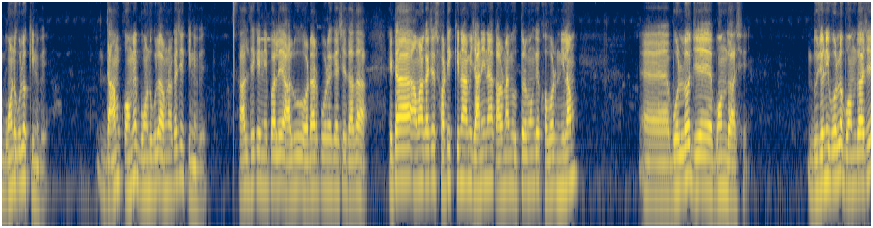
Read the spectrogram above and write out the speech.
বন্ডগুলো কিনবে। দাম কমে বন্ডগুলো আপনার কাছে কিনবে। কাল থেকে নেপালে আলু অর্ডার পড়ে গেছে, দাদা। এটা আমার কাছে সঠিক কিনা আমি জানি না, কারণ আমি উত্তরবঙ্গে খবর নিলাম। বলল যে বন্ধ আছে। দুজনই বলল বন্ধ আছে।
